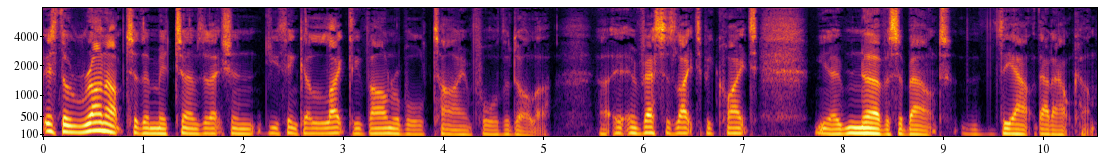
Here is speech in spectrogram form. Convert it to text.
is the run up to the midterms election? Do you think a likely vulnerable time for the dollar? Uh, investors like to be quite, you know, nervous about the out that outcome.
